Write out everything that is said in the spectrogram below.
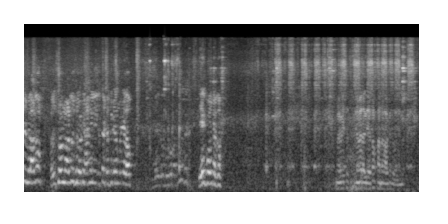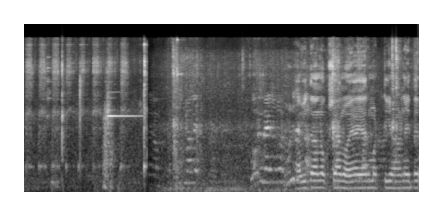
से मिला दो सो मिला दो खाने के लिए मिला एक बोल दो मैं भी खाना लगा खाना खा अब इतना नुकसान होया यार मट्टी आने तो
